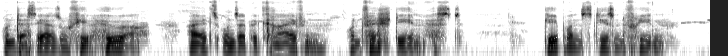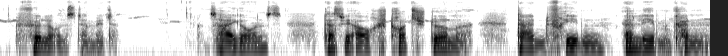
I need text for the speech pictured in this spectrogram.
und dass er so viel höher als unser Begreifen und Verstehen ist. Gib uns diesen Frieden, fülle uns damit. Zeige uns, dass wir auch trotz Stürme deinen Frieden erleben können.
